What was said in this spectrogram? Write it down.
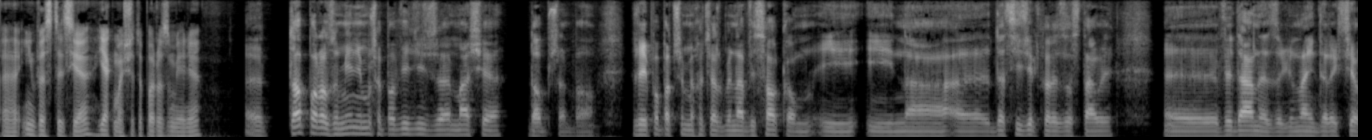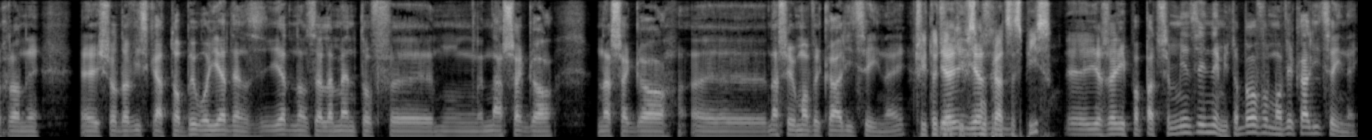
e, inwestycje. Jak ma się to porozumienie? E, to porozumienie muszę powiedzieć, że ma się dobrze, bo jeżeli popatrzymy chociażby na wysoką i, i na decyzje, które zostały wydane z Regionalnej Dyrekcji Ochrony środowiska to było jeden z, jedno z elementów e, naszego, naszego, e, naszej umowy koalicyjnej. Czyli to dzięki Je, współpracy z PiS? Jeżeli popatrzymy, między innymi, to było w umowie koalicyjnej.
